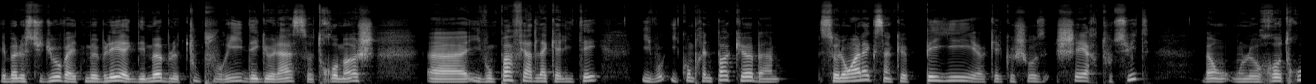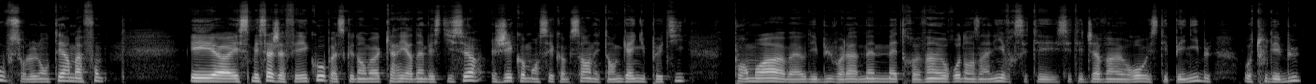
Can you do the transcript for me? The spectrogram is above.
eh ben le studio va être meublé avec des meubles tout pourris, dégueulasses, trop moches. Euh, ils vont pas faire de la qualité. Ils ne comprennent pas que, ben, selon Alex, hein, que payer euh, quelque chose cher tout de suite, ben, on, le retrouve sur le long terme à fond. Et, euh, et, ce message a fait écho parce que dans ma carrière d'investisseur, j'ai commencé comme ça en étant gagne petit pour moi, bah, au début, voilà, même mettre 20 euros dans un livre, c'était, déjà 20 euros et c'était pénible au tout début.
